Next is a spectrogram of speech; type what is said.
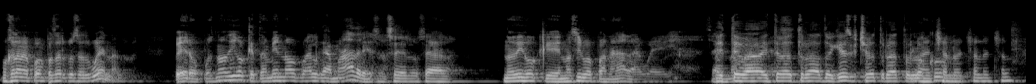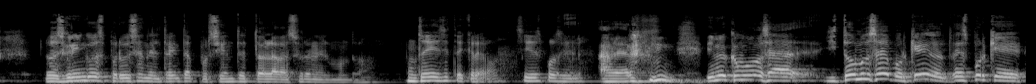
ojalá me puedan pasar cosas buenas, güey. Pero pues no digo que también no valga madres hacer, o sea, no digo que no sirva para nada, güey. ahí, te va, ahí te va otro dato. ¿Quieres escuchar otro dato, loco? échalo, échalo, échalo. Los gringos producen el 30% de toda la basura en el mundo. Sí, sí te creo. Sí es posible. A ver, dime cómo, o sea, y todo el mundo sabe por qué. Es porque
